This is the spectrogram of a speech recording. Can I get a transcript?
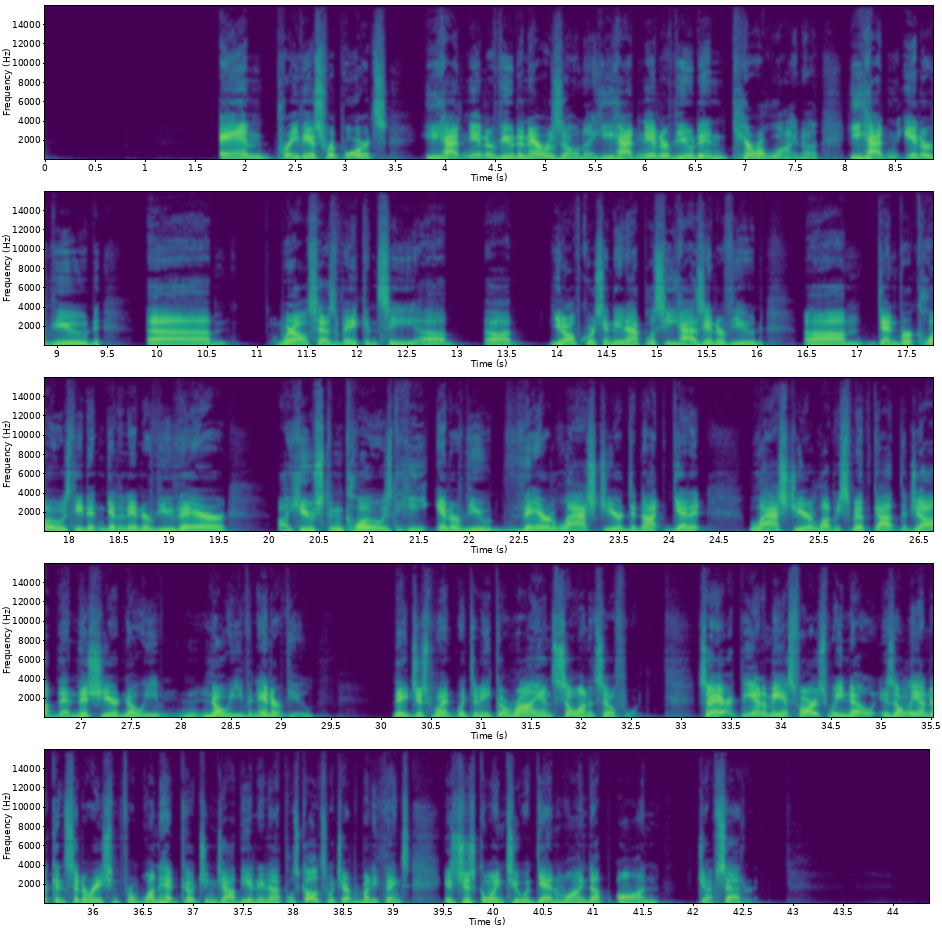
and previous reports, he hadn't interviewed in Arizona. He hadn't interviewed in Carolina. He hadn't interviewed. Um, where else has a vacancy? Uh, uh, you know, of course, Indianapolis. He has interviewed. Um, Denver closed. He didn't get an interview there. Uh, Houston closed. He interviewed there last year. Did not get it. Last year, Lovie Smith got the job. Then this year, no even no even interview. They just went with DeMeco Ryan, so on and so forth. So Eric Bieniemy, as far as we know, is only under consideration for one head coaching job, the Indianapolis Colts, which everybody thinks is just going to again wind up on Jeff Saturday.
